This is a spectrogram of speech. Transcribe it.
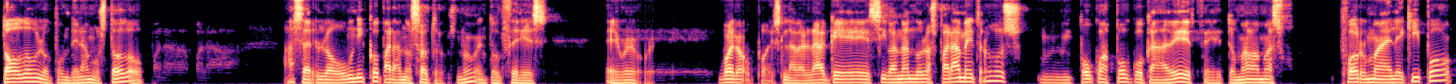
todo, lo ponderamos todo para, para hacerlo único para nosotros, ¿no? Entonces, bueno, pues la verdad que se iban dando los parámetros, mm, poco a poco cada vez tomaba más forma el equipo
